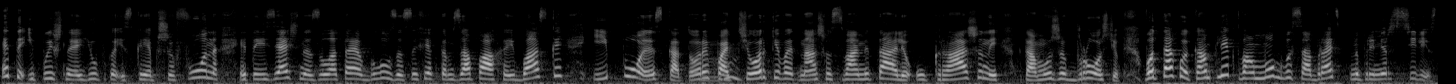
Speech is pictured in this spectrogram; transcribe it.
Это и пышная юбка из креп-шифона, это изящная золотая блуза с эффектом запаха и баской, и пояс, который mm -hmm. подчеркивает нашу с вами талию, украшенный к тому же брошью. Вот такой комплект вам мог бы собрать, например, стилист.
